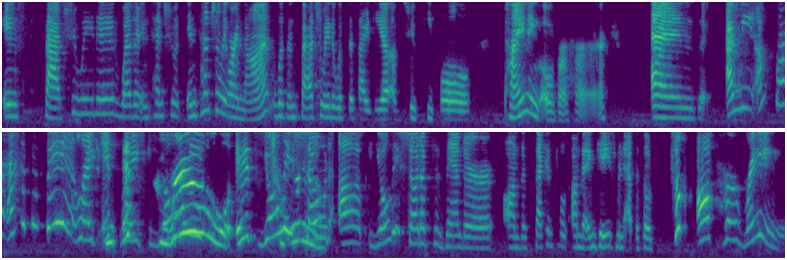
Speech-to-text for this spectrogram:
infatuated, whether intention, intentionally or not, was infatuated with this idea of two people pining over her. And I mean, I'm sorry, I had to say it. Like it's, it's like true. Yoli, it's Yoli true. showed up. Yoli showed up to Xander on the second on the engagement episode, took off her ring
